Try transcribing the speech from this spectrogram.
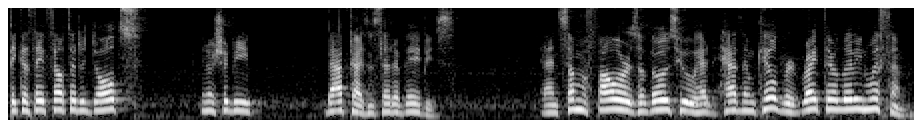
because they felt that adults, you know, should be baptized instead of babies. And some followers of those who had had them killed were right there living with them.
